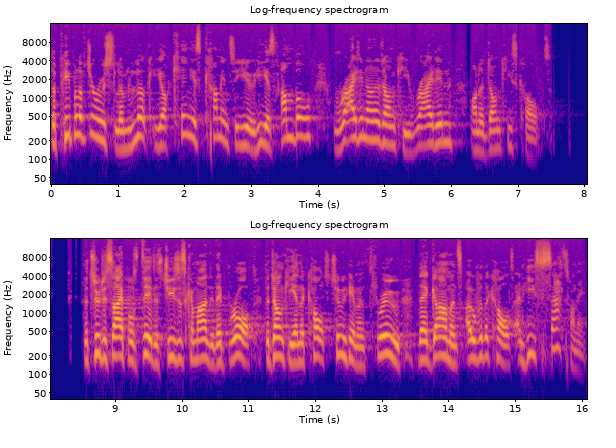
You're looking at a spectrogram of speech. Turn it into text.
the people of Jerusalem, look, your king is coming to you. He is humble, riding on a donkey, riding on a donkey's colt. The two disciples did as Jesus commanded. They brought the donkey and the colt to him and threw their garments over the colt, and he sat on it.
